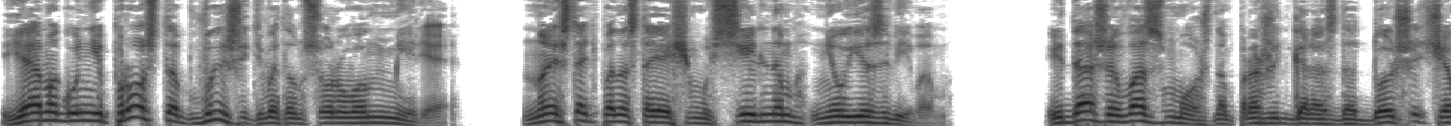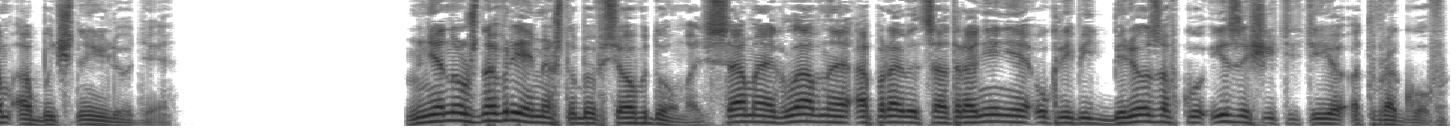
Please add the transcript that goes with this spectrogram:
Я могу не просто выжить в этом суровом мире, но и стать по-настоящему сильным, неуязвимым и даже, возможно, прожить гораздо дольше, чем обычные люди. Мне нужно время, чтобы все обдумать. Самое главное — оправиться от ранения, укрепить Березовку и защитить ее от врагов.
